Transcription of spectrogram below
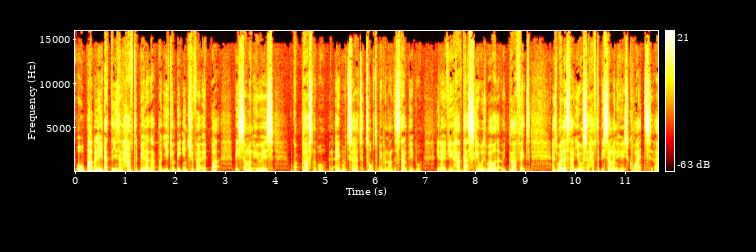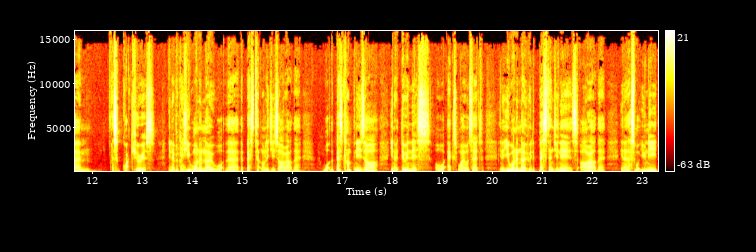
all bubbly. That you don't have to be like that, but you can be introverted, but be someone who is quite personable and able to to talk to people and understand people. You know, if you have that skill as well, that would be perfect. As well as that, you also have to be someone who's quite um, that's quite curious. You know, because you want to know what the the best technologies are out there what the best companies are, you know, doing this or X, Y, or Z. You know, you want to know who the best engineers are out there. You know, that's what you need.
